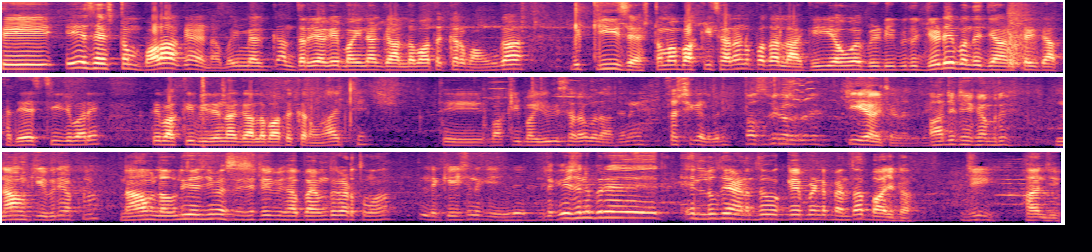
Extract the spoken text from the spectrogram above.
ਤੇ ਇਹ ਸਿਸਟਮ ਬੜਾ ਘੈਂਟ ਆ ਬਾਈ। ਮੈਂ ਅੰਦਰ ਜਾ ਕੇ ਬਾਈ ਨਾਲ ਗੱਲਬਾਤ ਕਰਵਾਉਂਗਾ ਵੀ ਕੀ ਸਿਸਟਮ ਆ। ਬਾਕੀ ਸਾਰਿਆਂ ਨੂੰ ਪਤਾ ਲੱਗ ਹੀ ਹੋਊਗਾ ਵੀਡੀਪੀ ਤੋਂ ਜਿਹੜੇ ਬੰਦੇ ਜਾਣਕਾਰੀ ਰੱਖਦੇ ਆ ਇਸ ਚੀਜ਼ ਬਾਰੇ। ਤੇ ਬਾਕੀ ਵੀਰੇ ਨਾਲ ਗੱਲਬਾਤ ਕਰਾਉਣਾ ਇੱਥੇ। ਤੇ ਬਾਕੀ ਬਾਈ ਵੀ ਸਾਰਾ ਬਤਾ ਦੇਣਗੇ। ਸਤਿ ਸ਼੍ਰੀ ਅਕਾਲ ਵੀਰੇ। ਸਤਿ ਸ੍ਰੀ ਅਕਾਲ ਵੀਰੇ। ਕੀ ਹਾਲ ਚਾਲ ਹੈ ਵੀਰੇ? ਹਾਂਜੀ ਠੀਕ ਹੈ ਵੀਰੇ। ਨਾਮ ਕੀ ਹੈ ਵੀਰੇ ਆਪਣਾ? ਨਾਮ ਲਵਲੀ ਹੈ ਜੀ ਮੈਂ ਸੀਸੀਟੀਵੀ ਹੱਬ ਅਹਿਮਦਗੜ੍ਹ ਤੋਂ ਆ। ਲੋਕੇਸ਼ਨ ਕੀ ਹੈ ਵੀਰੇ ਲੋਕੇਸ਼ਨ ਵੀਰੇ ਇਹ ਲੁਧਿਆਣੇ ਤੋਂ ਅੱਗੇ ਪਿੰਡ ਪੈਂਦਾ ਬਾਜਟਾ ਜੀ। ਹਾਂਜੀ।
